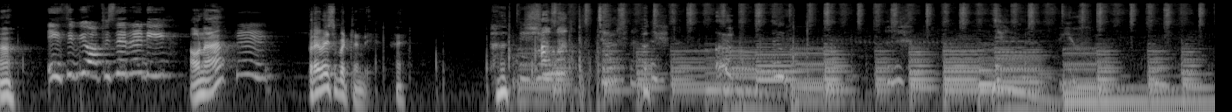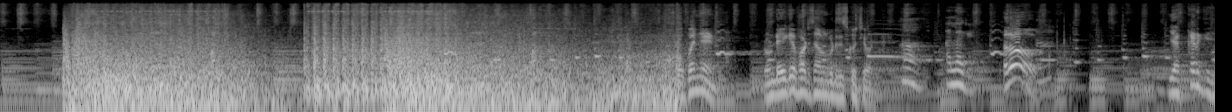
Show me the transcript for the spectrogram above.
ఆ, ఏసీబీ ఆఫీసర్ రెడీ. అవునా? ప్రవేశపెట్టండి. ఓపెన్ చేయండి. రెండు ఏకే ఫార్టీ సెవెన్ కూడా తీసుకొచ్చేవాడి. అలాగే. హలో. ఎక్కడికి?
